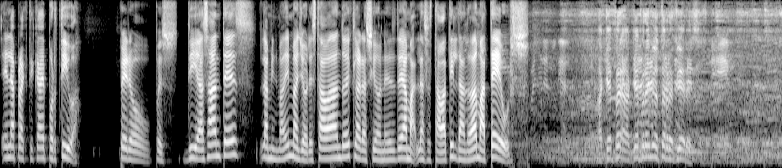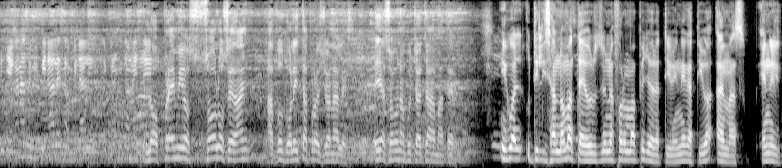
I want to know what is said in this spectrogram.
en la práctica deportiva pero pues días antes la misma Di Mayor estaba dando declaraciones de las estaba tildando de amateurs. ¿A qué, a qué premios te refieres? Eh, si llegan a semifinales, al final prácticamente... Los premios solo se dan a futbolistas profesionales. Ellas son unas muchachas amateurs. Igual, utilizando amateurs de una forma peyorativa y negativa, además en el,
